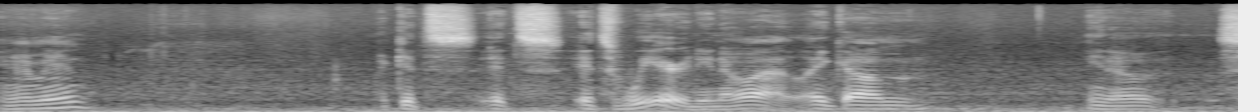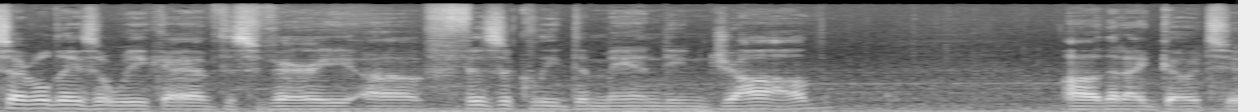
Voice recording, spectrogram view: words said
You know what I mean? Like it's it's it's weird, you know. Like um, you know, several days a week I have this very uh, physically demanding job uh, that I go to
